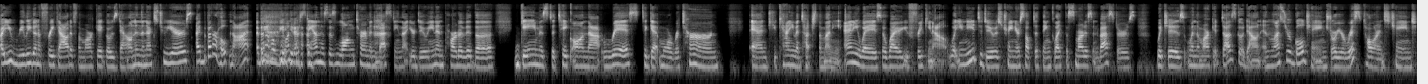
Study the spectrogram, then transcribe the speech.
are you really going to freak out if the market goes down in the next two years? I better hope not. I better hope you Yeah. understand this is long term investing that you're doing. And part of it, the game is to take on that risk to get more return. And you can't even touch the money anyway. So why are you freaking out? What you need to do is train yourself to think like the smartest investors, which is when the market does go down, unless your goal changed or your risk tolerance changed,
